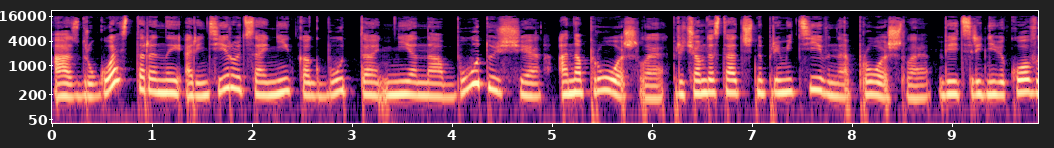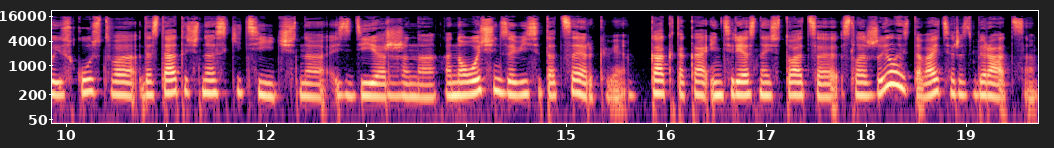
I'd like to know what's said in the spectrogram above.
а с другой стороны, ориентируются они как будто не на будущее, а на прошлое, причем достаточно примитивное прошлое. Ведь средневековое искусство достаточно аскетично, сдержано, оно очень зависит от церкви. Как такая интересная ситуация сложилась, давайте разбираться.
